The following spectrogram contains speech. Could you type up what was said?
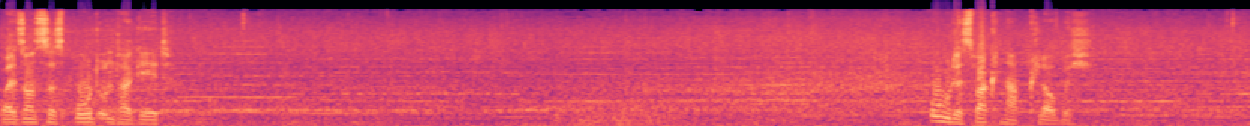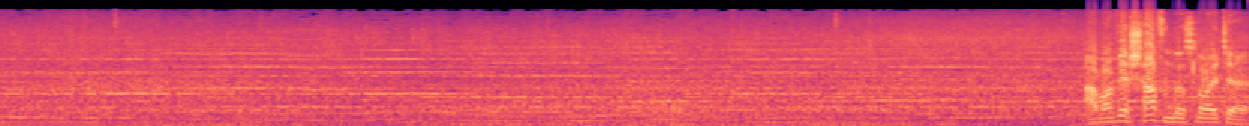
weil sonst das Boot untergeht. Oh, das war knapp, glaube ich. Aber wir schaffen das, Leute.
